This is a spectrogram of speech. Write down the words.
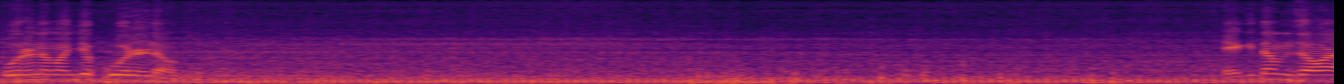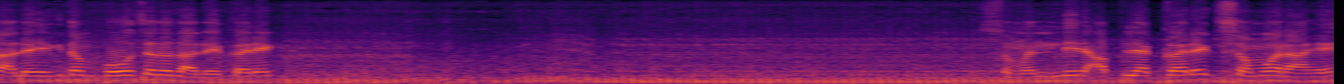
पूर्ण म्हणजे पूर्ण. एकदम जवळ आले एकदम पोहोचतच आले करेक्ट सो मंदिर आपल्या करेक्ट समोर आहे.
